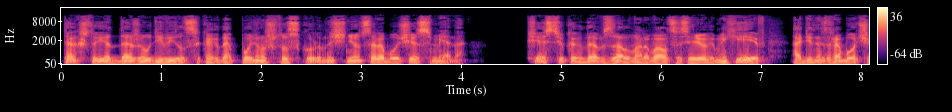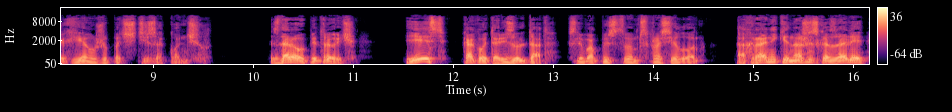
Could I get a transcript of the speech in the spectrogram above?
так что я даже удивился, когда понял, что скоро начнется рабочая смена. К счастью, когда в зал ворвался Серега Михеев, один из рабочих, я уже почти закончил. — Здорово, Петрович. Есть какой-то результат? — с любопытством спросил он. — Охранники наши сказали,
